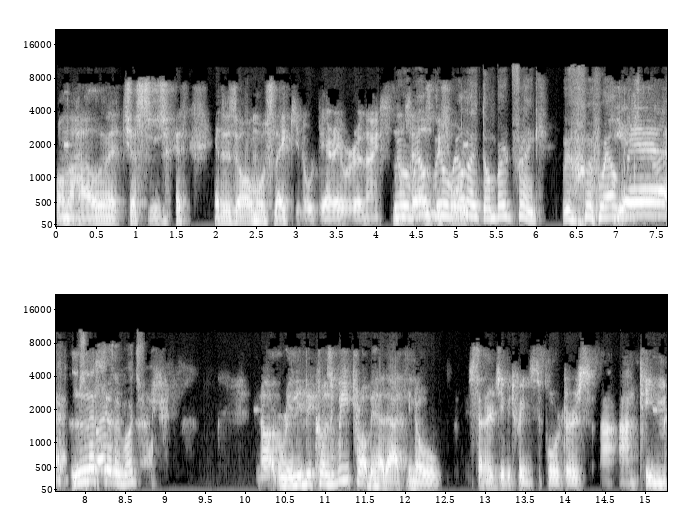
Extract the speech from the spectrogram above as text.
on the hill, and it just it, it is almost like you know Derry were announcing we were well, we were well outnumbered, Frank. We were well. Yeah, listen, much. Not really, because we probably had that you know synergy between supporters and team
